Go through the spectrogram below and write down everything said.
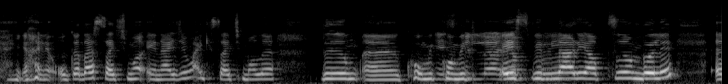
yani o kadar saçma enerjim var ki saçmaladığım, e, komik komik Espriler espriler yaptığım böyle e,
